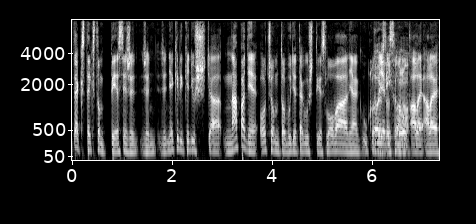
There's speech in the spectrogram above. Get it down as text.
tak s textom piesne, že, že, že niekedy, keď už ťa napadne, o čom to bude, tak už tie slova nejak To ukladaš je za sebou, no. ale, ale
